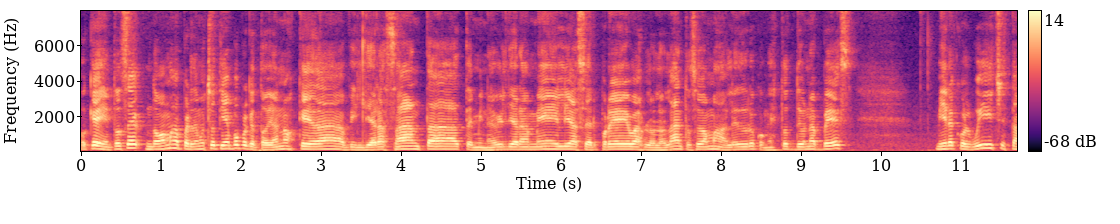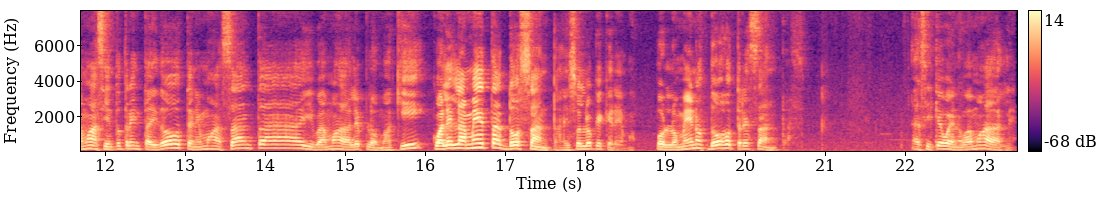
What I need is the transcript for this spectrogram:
Ok, entonces no vamos a perder mucho tiempo porque todavía nos queda bildear a Santa, terminar de bildear a Amelia, hacer pruebas, bla, bla, bla. Entonces vamos a darle duro con esto de una vez. Miracle Witch, estamos a 132, tenemos a Santa y vamos a darle plomo. Aquí, ¿cuál es la meta? Dos Santas, eso es lo que queremos. Por lo menos dos o tres Santas. Así que bueno, vamos a darle.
